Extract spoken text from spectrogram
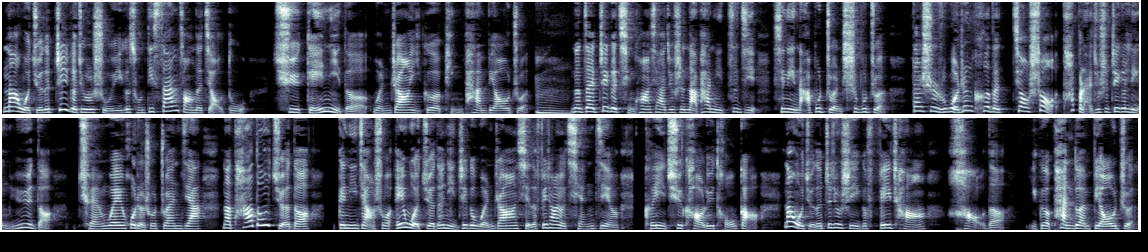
那我觉得这个就是属于一个从第三方的角度去给你的文章一个评判标准。嗯那在这个情况下，就是哪怕你自己心里拿不准、吃不准，但是如果任课的教授他本来就是这个领域的权威或者说专家，那他都觉得跟你讲说，诶，我觉得你这个文章写的非常有前景，可以去考虑投稿。那我觉得这就是一个非常好的一个判断标准。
